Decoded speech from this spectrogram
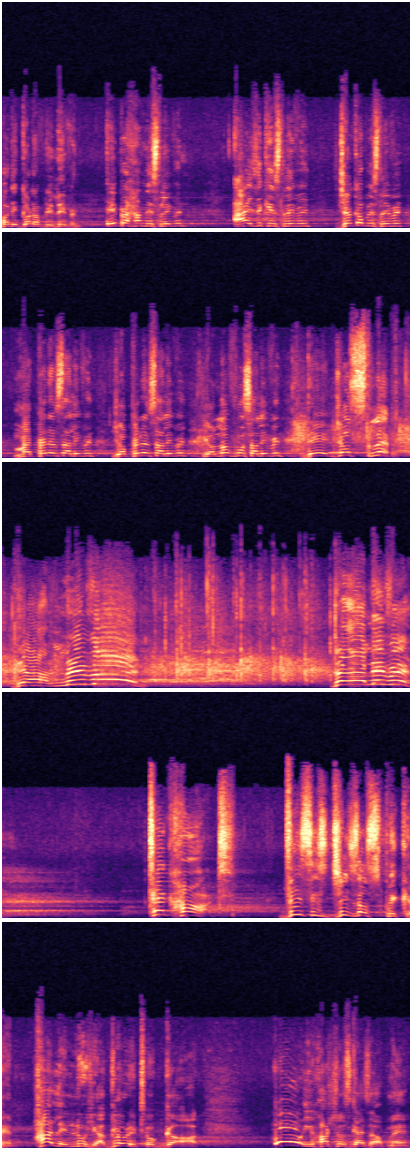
but the God of the living. Abraham is living, Isaac is living, Jacob is living, my parents are living, your parents are living, your loved ones are living. They just slept. They are living. They are living. Take heart. This is Jesus speaking. Hallelujah. Glory to God. Oh, he hushed those guys up, man.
